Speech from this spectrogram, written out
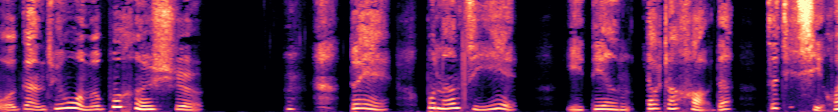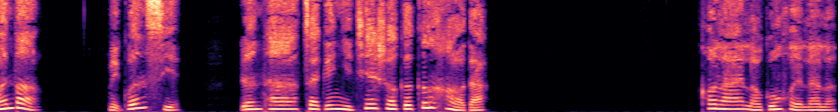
我感觉我们不合适。嗯，对，不能急，一定要找好的。自己喜欢的，没关系，让他再给你介绍个更好的。后来老公回来了，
